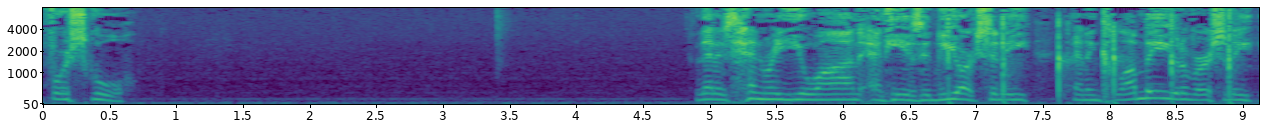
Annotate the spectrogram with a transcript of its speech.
for school. That is Henry Yuan, and he is in New York City and in Columbia University.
